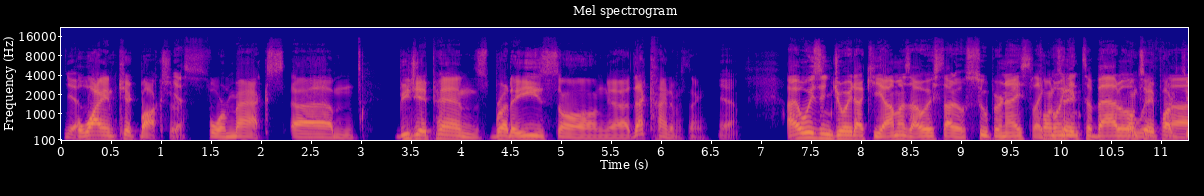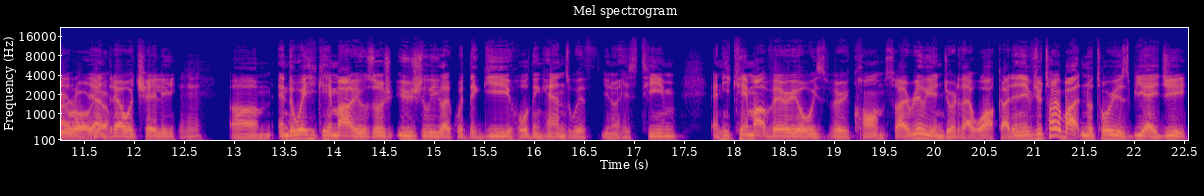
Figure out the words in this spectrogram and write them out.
Yeah. Hawaiian Kickboxer Yes. for Max. Um, BJ Penn's Brother E's song, uh, that kind of a thing. I always enjoyed Akiyama's. I always thought it was super nice, like Conte- going into battle Conte with uh, Partiro, yeah, yeah. Andrea Bocelli. Mhm. Um, and the way he came out, he was usually like with the gi, holding hands with you know his team, and he came out very always very calm. So I really enjoyed that walkout. And if you're talking about Notorious B.I.G.,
